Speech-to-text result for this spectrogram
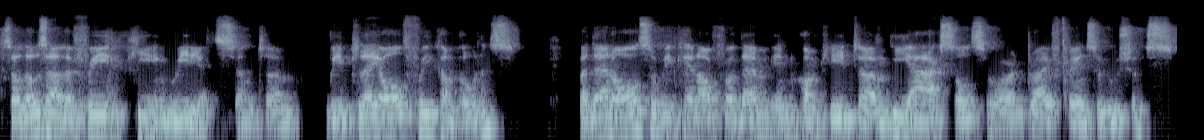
So those are the three key ingredients. And um, we play all three components. But then also we can offer them in complete um, e axles or drivetrain solutions.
